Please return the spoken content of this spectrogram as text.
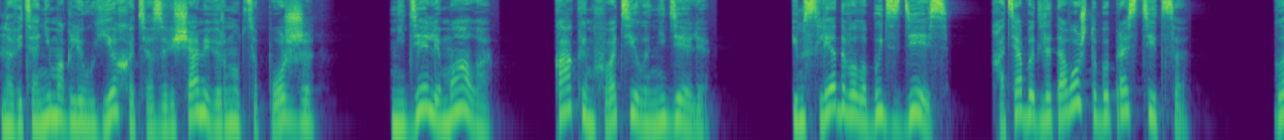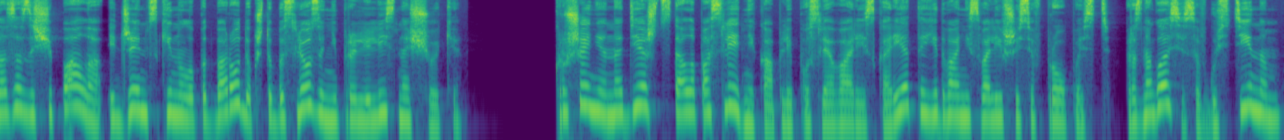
Но ведь они могли уехать, а за вещами вернуться позже. Недели мало. Как им хватило недели? Им следовало быть здесь, хотя бы для того, чтобы проститься. Глаза защипала, и Джейн вскинула подбородок, чтобы слезы не пролились на щеки. Крушение надежд стало последней каплей после аварии с каретой, едва не свалившейся в пропасть, разногласий с Августином,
